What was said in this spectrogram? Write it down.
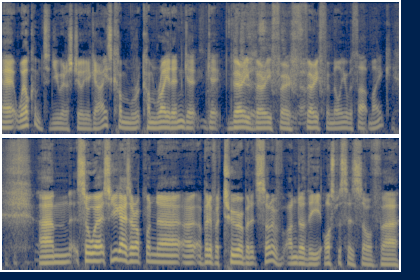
Uh, welcome to New Weird Australia, guys. Come come right in, get get very very very, very familiar with that mic. Um, so uh, so you guys are up on uh, a, a, bit of a tour, but it's sort of under the auspices of uh,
